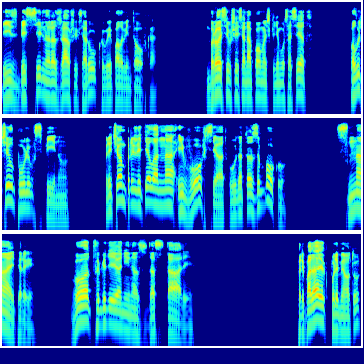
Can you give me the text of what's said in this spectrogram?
и из бессильно разжавшихся рук выпала винтовка. Бросившийся на помощь к нему сосед получил пулю в спину, причем прилетела она и вовсе откуда-то сбоку. Снайперы! Вот где они нас достали! Припадаю к пулемету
